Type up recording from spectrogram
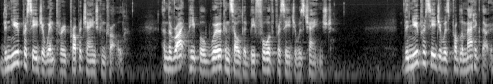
The new procedure went through proper change control, and the right people were consulted before the procedure was changed. The new procedure was problematic though,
